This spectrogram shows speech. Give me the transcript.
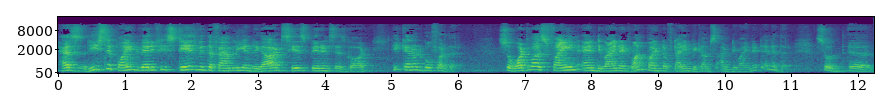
has reached a point where if he stays with the family and regards his parents as God, he cannot go further. So, what was fine and divine at one point of time becomes undivine at another. So, uh,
